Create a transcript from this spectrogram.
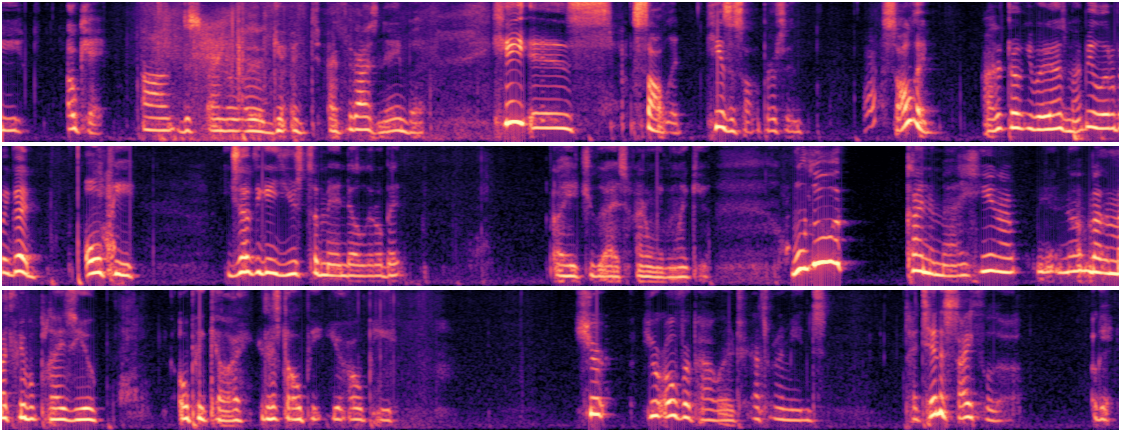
Okay, uh, this I know uh, I forgot his name, but he is solid. He is a solid person. Solid. Our Tokyo Bananas might be a little bit good. OP. You just have to get used to Mando a little bit. I hate you guys. I don't even like you. We'll do a kind of match. You know, not that much people plays you. OP killer. You're just OP. You're OP. You're you're overpowered. That's what it means. Titanocythala. Okay.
